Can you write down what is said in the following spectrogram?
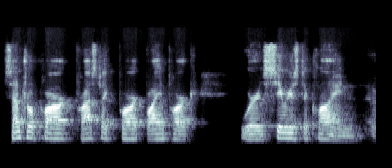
Central Park, Prospect Park, Bryant Park were in serious decline. Uh,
